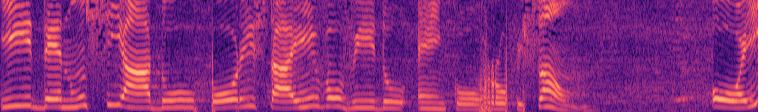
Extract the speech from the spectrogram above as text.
e denunciado por estar envolvido em corrupção. Oi?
